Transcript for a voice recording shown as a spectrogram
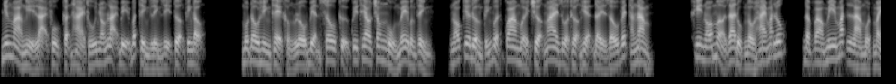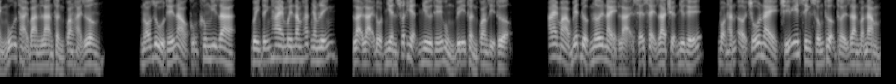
Nhưng mà nghỉ lại phụ cận hải thú nhóm lại bị bất thình lình dị tượng kinh động. Một đầu hình thể khổng lồ biển sâu cự quy theo trong ngủ mê bừng tỉnh, nó kia đường kính vượt qua mười trượng mai rùa thượng hiện đầy dấu vết tháng năm. Khi nó mở ra đục ngầu hai mắt lúc đập vào mi mắt là một mảnh ngũ thải bàn lan thần quang hải dương. Nó dù thế nào cũng không nghĩ ra, bình tĩnh hai mươi năm hát nham lĩnh, lại lại đột nhiên xuất hiện như thế hùng vĩ thần quang dị tượng. Ai mà biết được nơi này lại sẽ xảy ra chuyện như thế, bọn hắn ở chỗ này chỉ ít sinh sống thượng thời gian vạn năm,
